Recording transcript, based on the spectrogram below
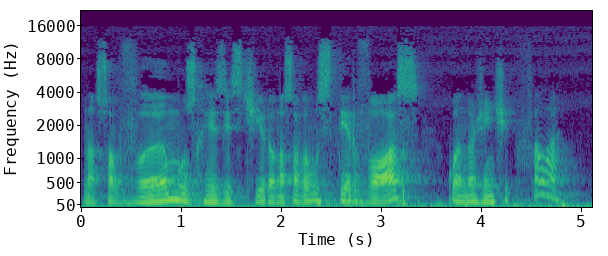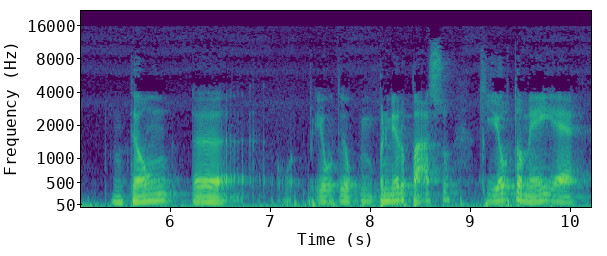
Nós só vamos resistir, ou nós só vamos ter voz quando a gente falar. Então, ah, eu, eu- o primeiro passo que eu tomei é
